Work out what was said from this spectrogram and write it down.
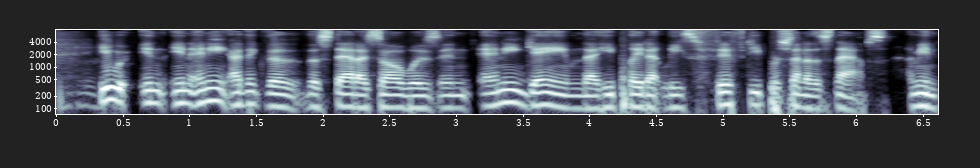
mm-hmm. he would in in any I think the the stat I saw was in any game that he played at least 50% of the snaps. I mean,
